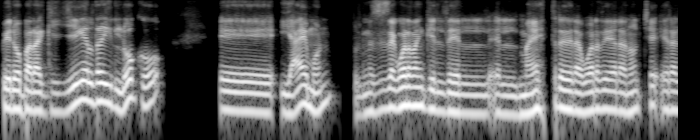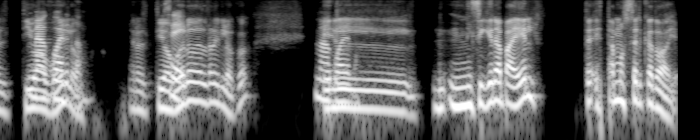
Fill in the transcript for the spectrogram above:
pero para que llegue el Rey Loco eh, y Aemon, porque no sé si se acuerdan que el del el maestre de la Guardia de la Noche era el tío Me abuelo. acuerdo. Era el tío Sí. abuelo del Rey Loco. Me. El- ni siquiera para él. te- Estamos cerca todavía.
